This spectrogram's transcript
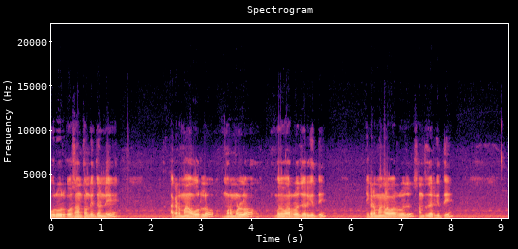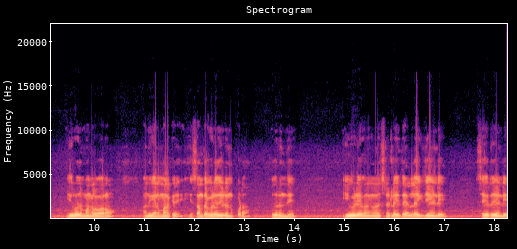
ఊరు ఊరికో సంత ఉండిద్దండి. అక్కడ మా ఊర్లో మురముల్లో బుధవారం రోజు జరిగిద్ది. ఇక్కడ మంగళవారం రోజు సంత జరిగిద్ది. ఈరోజు మంగళవారం. అందుకని మనకి ఈ సంత వీడియో తీయడానికి కూడా కుదిరింది. ఈ వీడియో కనుక నచ్చినట్లయితే లైక్ చేయండి షేర్ చేయండి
